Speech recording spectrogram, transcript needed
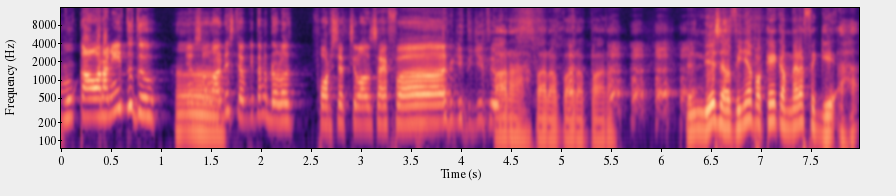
muka orang itu tuh yang Heeh. selalu ada setiap kita ngedownload Forset Cilon Seven gitu-gitu. Parah, parah, parah, parah. Dan dia selfie-nya pakai kamera VGA.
